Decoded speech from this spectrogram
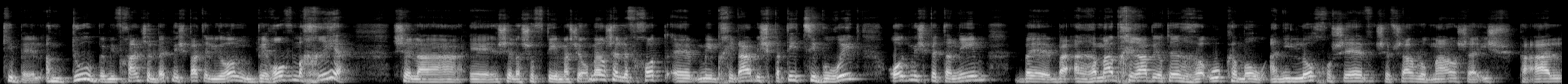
קיבל עמדו במבחן של בית משפט עליון ברוב מכריע. של, ה, אה, של השופטים, מה שאומר שלפחות אה, מבחינה משפטית ציבורית, עוד משפטנים ברמה הבכירה ביותר ראו כמוהו. אני לא חושב שאפשר לומר שהאיש פעל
